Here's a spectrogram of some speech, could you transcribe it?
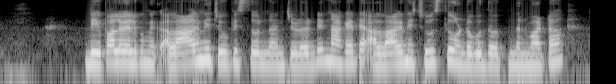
దీపాల వెలుగు మీకు అలాగనే చూపిస్తున్నాను చూడండి. నాకైతే అలాగనే చూస్తూ ఉండబుద్ధి అవుతుందనమాట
